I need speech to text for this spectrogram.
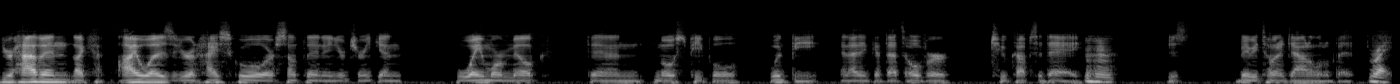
If you're having like I was, if you're in high school or something, and you're drinking way more milk than most people would be, and I think that that's over two cups a day. hmm Just maybe tone it down a little bit. Right,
